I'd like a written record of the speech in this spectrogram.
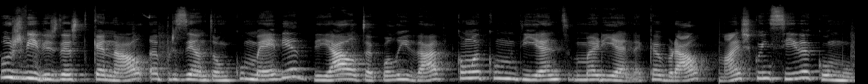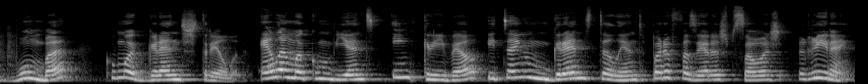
Os vídeos deste canal apresentam comédia de alta qualidade com a comediante Mariana Cabral, mais conhecida como Bumba, como a grande estrela. Ela é uma comediante incrível e tem um grande talento para fazer as pessoas rirem.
